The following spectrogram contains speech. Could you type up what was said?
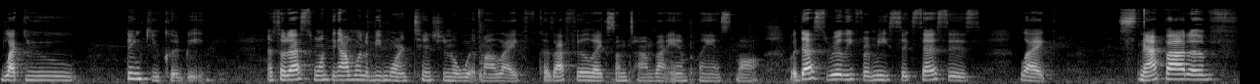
like you think you could be. And so that's one thing I want to be more intentional with my life because I feel like sometimes I am playing small. But that's really for me success is like snap out of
